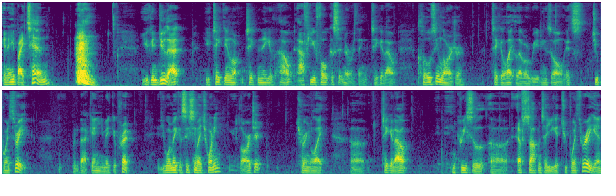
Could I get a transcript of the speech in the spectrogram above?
an eight by ten, you can do that. You take the take the negative out after you focus it and everything. Take it out, closing larger. Take a light level reading. So it's two point three. Put it back in. You make your print. If you want to make it 16 by 20, you enlarge it, turn the light, uh, take it out, increase the uh, f-stop until you get 2.3 again,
